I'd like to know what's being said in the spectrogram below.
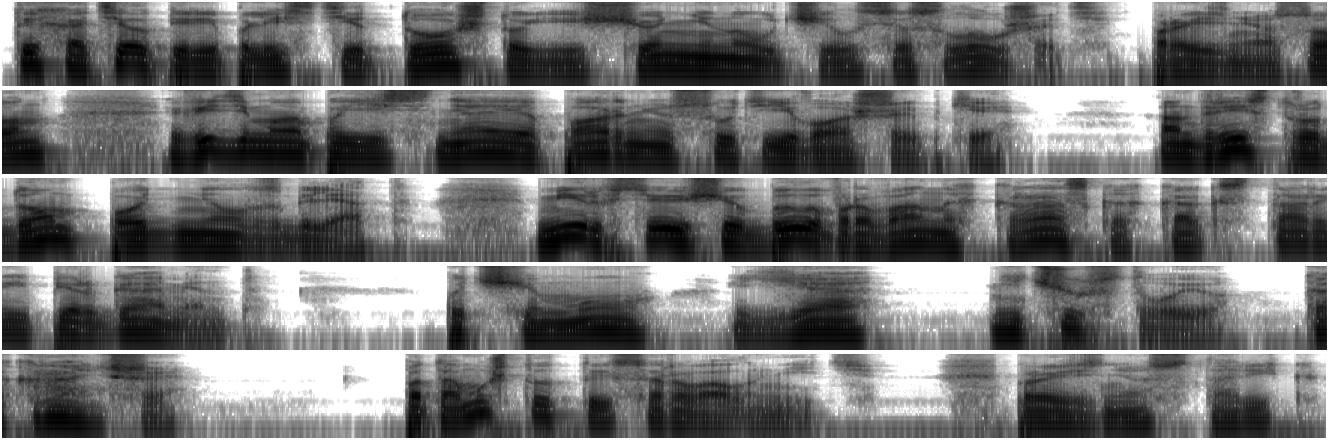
ты хотел переплести то, что еще не научился слушать», – произнес он, видимо, поясняя парню суть его ошибки. Андрей с трудом поднял взгляд. Мир все еще был в рваных красках, как старый пергамент. «Почему я не чувствую, как раньше?» «Потому что ты сорвал нить. — произнес старик.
